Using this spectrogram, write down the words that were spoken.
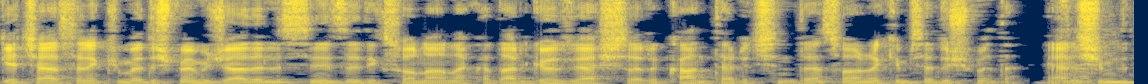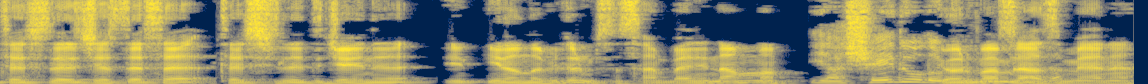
Geçen sene küme düşme mücadelesini izledik son ana kadar gözyaşları, kanter içinde. Sonra kimse düşmedi. Yani Güzel. şimdi tescil edeceğiz dese tescil edeceğine in- inanabilir misin sen? Ben inanmam. Ya şey de olabilir Görmem mesela. lazım yani.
